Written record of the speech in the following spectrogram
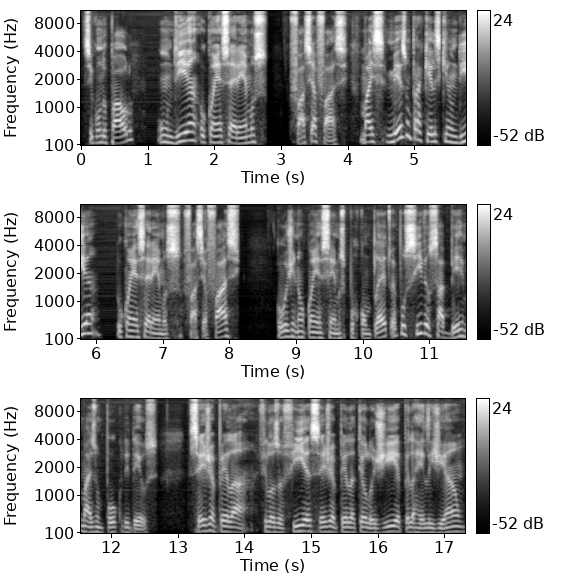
Segundo Paulo, um dia o conheceremos face a face. Mas mesmo para aqueles que um dia o conheceremos face a face, hoje não conhecemos por completo, é possível saber mais um pouco de Deus, seja pela filosofia, seja pela teologia, pela religião,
